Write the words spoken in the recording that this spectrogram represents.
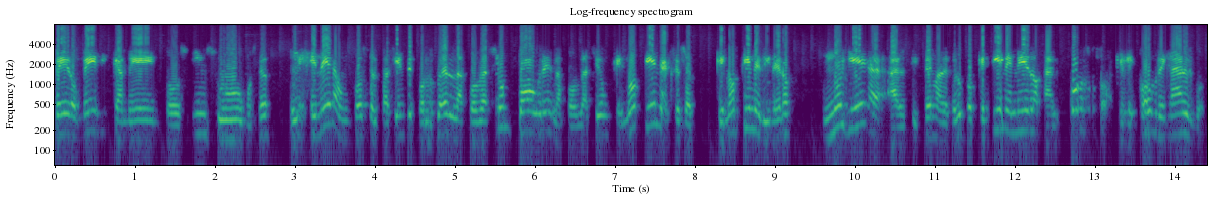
pero medicamentos, insumos, le genera un costo al paciente, por lo cual la población pobre, la población que no tiene acceso, que no tiene dinero, no llega al sistema de salud porque tiene miedo al costo, a que le cobren algo.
